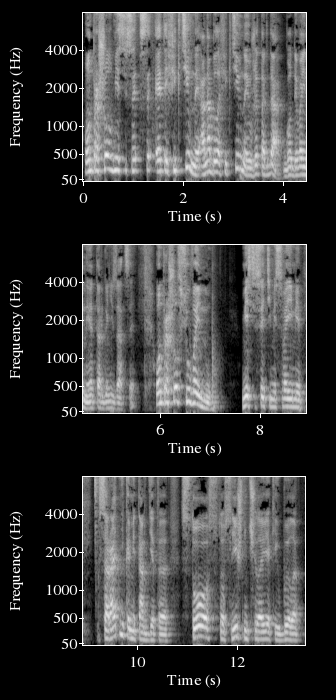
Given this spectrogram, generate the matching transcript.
Он прошел вместе с этой фиктивной, она была фиктивной уже тогда, годы войны, эта организация. Он прошел всю войну вместе с этими своими соратниками, там где-то 100, 100 с лишним человек их было –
